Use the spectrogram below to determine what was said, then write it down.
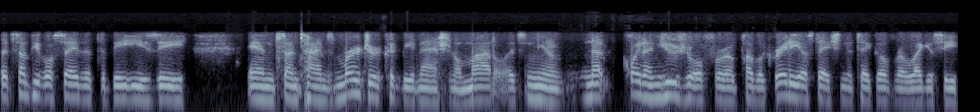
but some people say that the BEZ and Sun Times merger could be a national model. It's you know not quite unusual for a public radio station to take over a legacy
